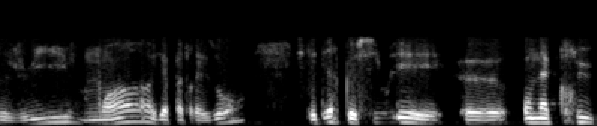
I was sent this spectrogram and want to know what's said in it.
juive, moi, il n'y a pas de raison. C'est-à-dire que si vous voulez, on a cru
